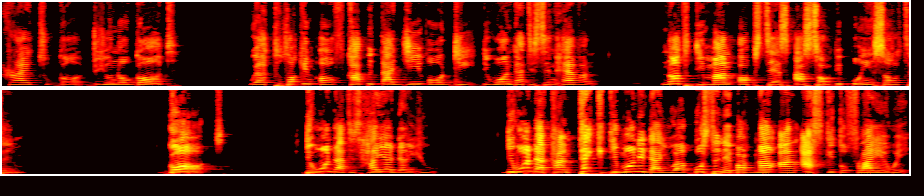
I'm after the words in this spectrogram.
Cry to God. Do you know God? We are talking of capital G O D, the one that is in heaven, not the man upstairs, as some people insult him. God, the one that is higher than you, the one that can take the money that you are boasting about now and ask it to fly away,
